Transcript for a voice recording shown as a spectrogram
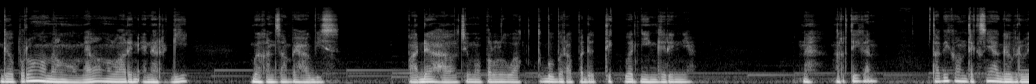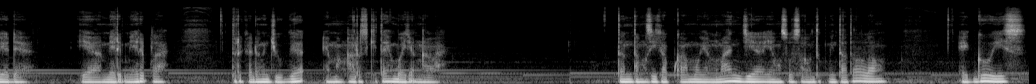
Gak perlu ngomel-ngomel ngeluarin energi, bahkan sampai habis. Padahal cuma perlu waktu beberapa detik buat nyingkirinnya. Nah, ngerti kan? Tapi konteksnya agak berbeda. Ya mirip-mirip lah. Terkadang juga emang harus kita yang banyak ngalah. Tentang sikap kamu yang manja, yang susah untuk minta tolong, egois,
